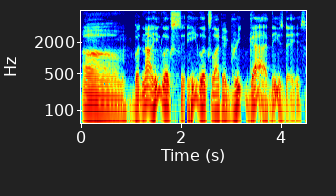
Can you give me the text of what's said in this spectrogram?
Um, but no, he looks he looks like a Greek god these days.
